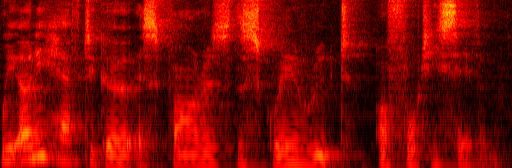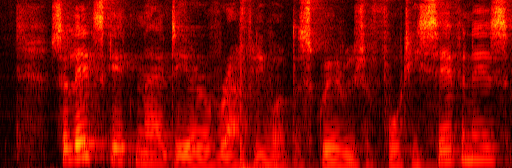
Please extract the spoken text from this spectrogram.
We only have to go as far as the square root of 47. So let's get an idea of roughly what the square root of 47 is.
